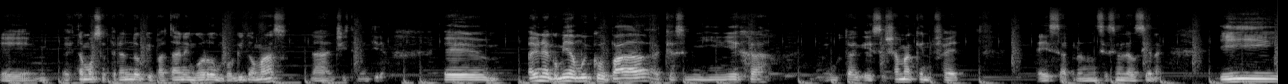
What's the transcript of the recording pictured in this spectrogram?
Eh, estamos esperando que Patán engorde un poquito más. Nada, chiste, mentira. Eh, hay una comida muy copada que hace mi vieja, me gusta, que se llama Kenfet, esa pronunciación laosiana. Y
